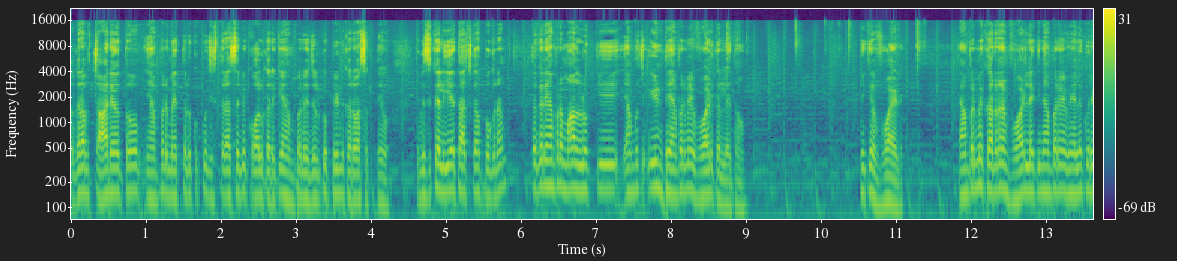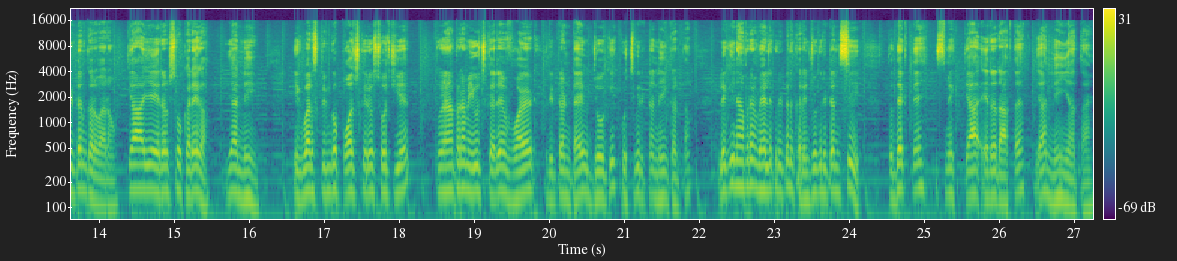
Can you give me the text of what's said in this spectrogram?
अगर आप चाह रहे हो तो यहाँ पर मेथड को कुछ इस तरह से भी कॉल करके यहाँ पर रिज़ल्ट को प्रिंट करवा सकते हो। तो बेसिकली ये था आज का प्रोग्राम तो अगर यहाँ पर मान लो कि यहाँ पर जो इंट है, यहाँ पर मैं वॉइड कर लेता हूँ। ठीक है वॉइड यहाँ पर मैं कर रहा हूँ वॉइड लेकिन यहाँ पर मैं वैल्यू को रिटर्न करवा रहा हूँ। क्या ये एरर शो करेगा? या नहीं? एक बार स्क्रीन को पॉज करिए, सोचिए। तो यहाँ पर हम यूज़ करें वॉइड रिटर्न टाइप जो कि कुछ भी रिटर्न नहीं करता। लेकिन यहाँ पर हम वैल्यू को रिटर्न करें, जो कि रिटर्न सी तो देखते हैं इसमें क्या एरर आता है या नहीं आता है।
